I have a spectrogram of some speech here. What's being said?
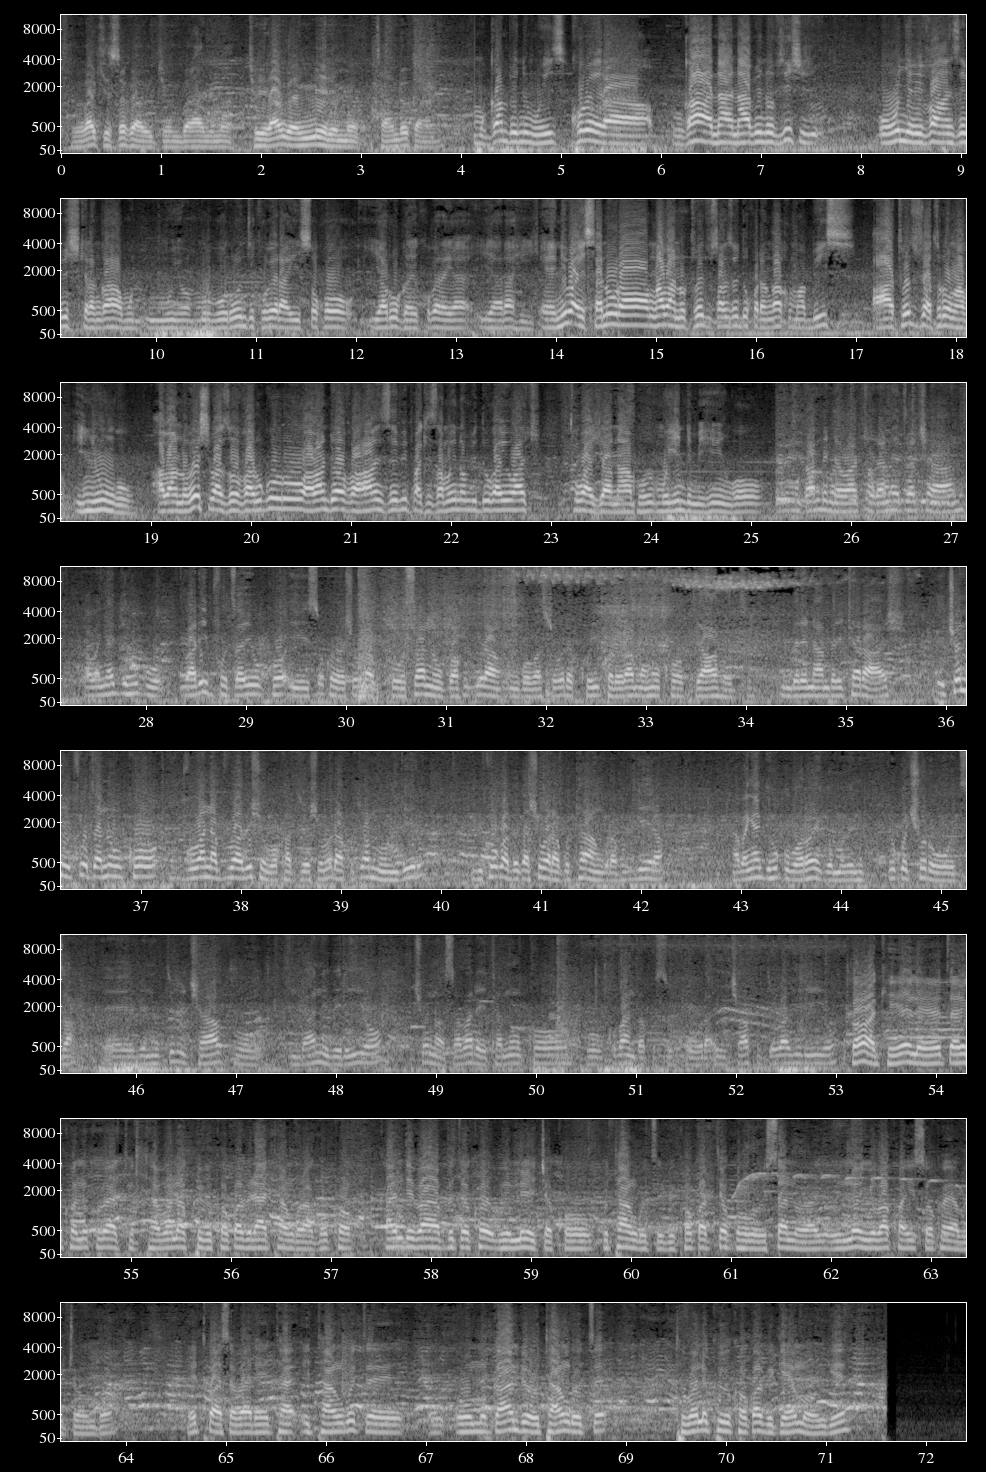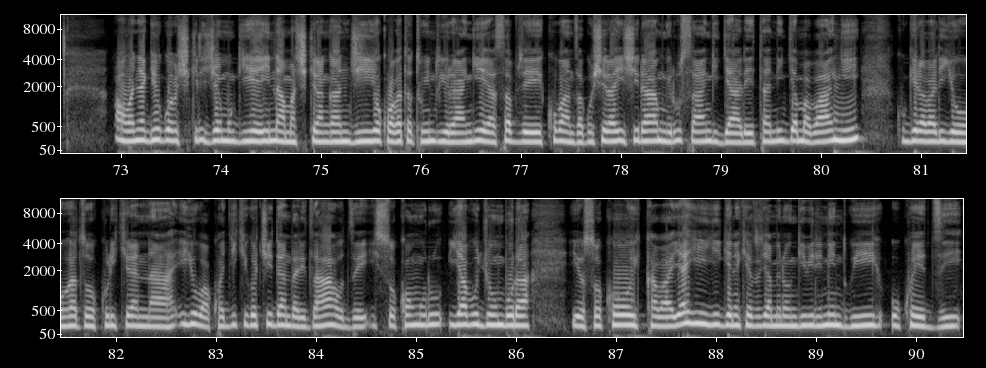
bubake isoko ya bujumbura hanyuma tuyirangure imirimo itandukanye umugambi ni mwiza kubera ngaha nta bintu byinshi ubunye bivanze bishyikira ngaha mu burundi kubera isoko soko yarugaye kubera yarahiye eh, niba isanura nk'abantu twe dusanzwe dukora ngaha ku mabisi aha twe tujya turonka inyungu abantu benshi bazova ruguru abandi bava hanze bipakiza muri ino miduga y'iwacu tubajyana mu yindi mihingo umugambi ndabakira neza cyane abanyagihugu baripfuza yuko iyi soko bashobora gusanurwa kugira ngo bashobore kuyikoreramo nk'uko byahoze imbere na mbere itaraje icyo nifuza ni uko vuba na vuba bishoboka byoshobora kujya mu ndiri ibikorwa bigashobora gutangura kubwira abanyagihugu boroherwa mu bintu byo gucuruza eh, ibintu by'ibicafu indani biriyo icyo nasaba leta ni uko kubanza gusukura ibicafu byaba biriyo twabakiye neza ariko ni kubera tutabona ko ibikorwa biratangura gukorwa kandi bavuze ko bimirije gutanguza ibikorwa byo gusanura ino nyubako y'isoko ya bujombo twasaba leta itangutse uwo mugambi utangutse tubone ko ibikorwa bigiye mu nge abanyagihugu babishikirije mu gihe inama shikiranganji yo kuwa gatatu w'indwi irangiye yasabye kubanza gushyiraho ishyirahamwe rusange rya leta n'iry'amabanki kugira abariyo hazokurikirana iyubakwa ry'ikigo cy'idandariza hahoze isoko nkuru ya Bujumbura iyo soko ikaba yahiye igenekezo rya mirongo ibiri n'indwi ukwezi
